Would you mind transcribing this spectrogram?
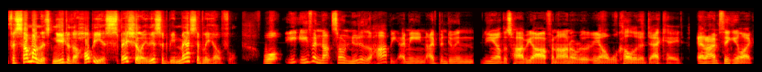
for someone that's new to the hobby, especially, this would be massively helpful. Well, e- even not so new to the hobby. I mean, I've been doing you know this hobby off and on over you know we'll call it a decade, and I'm thinking like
